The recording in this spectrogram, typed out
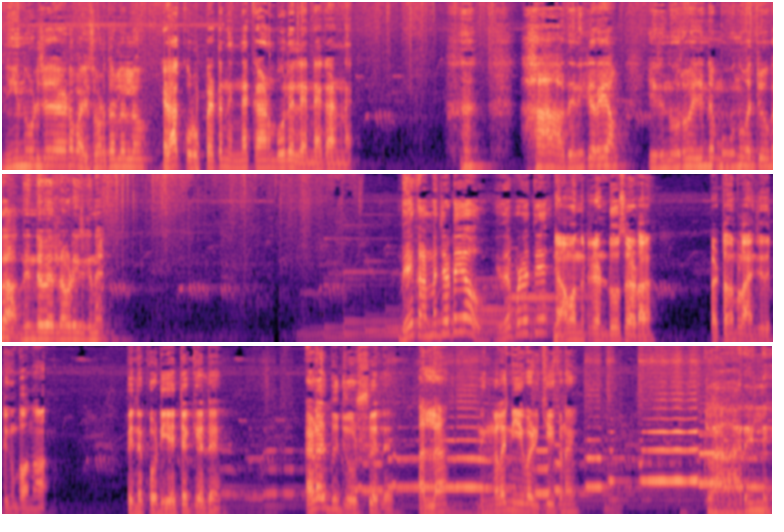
നീ ഇന്ന് ചേട്ടാ പൈസ കൊടുത്തല്ലോ എടാ കുറുപ്പേട്ട നിന്നെ കാണുമ്പോലല്ലേ എന്നെ കാണണേ ആ അതെനിക്കറിയാം. ഇരുന്നൂറ് പേജിന്റെ മൂന്ന് പറ്റൂക നിന്റെ പേരിൽ അവിടെ ഇരിക്കണേ ദേ ഇതെപ്പോഴത്തെ ഞാൻ വന്നിട്ട് രണ്ടു ദിവസം എടാ പെട്ടെന്ന് പ്ലാൻ ചെയ്തിട്ട് പോന്നാ. പിന്നെ കൊടിയേറ്റൊക്കെ അല്ലേ എടാ ഇത് ജോഷു അല്ലേ? അല്ല നിങ്ങളെ നീ വഴിക്കേ ക്ലാരില്ലേ?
